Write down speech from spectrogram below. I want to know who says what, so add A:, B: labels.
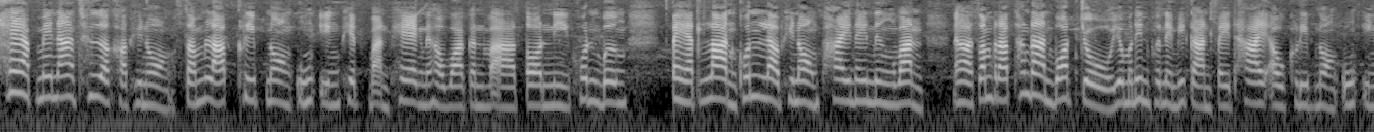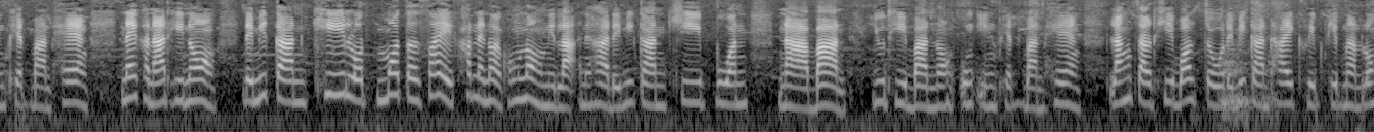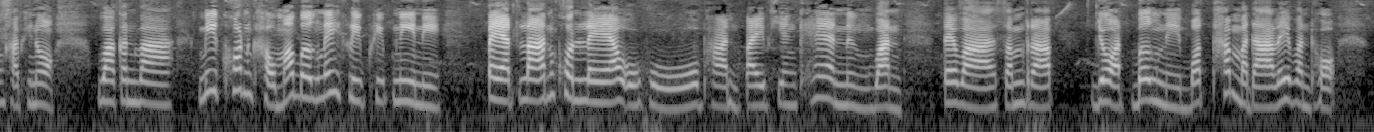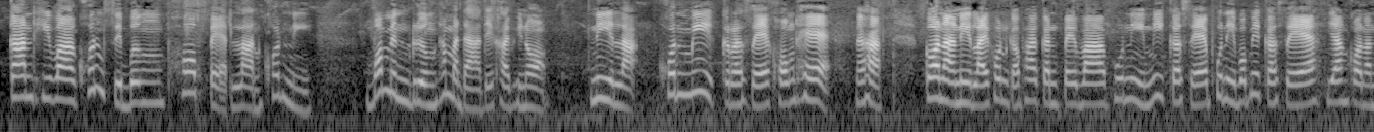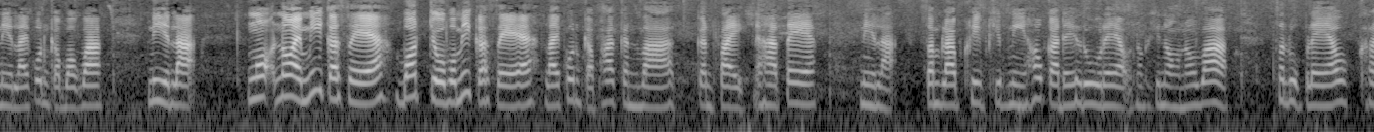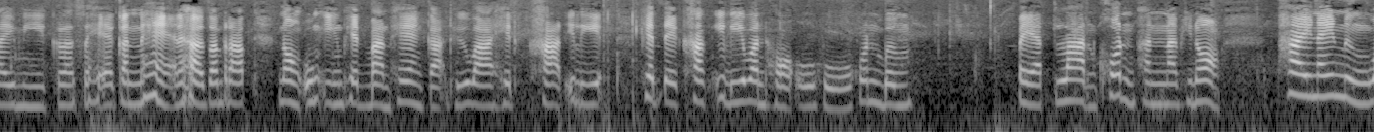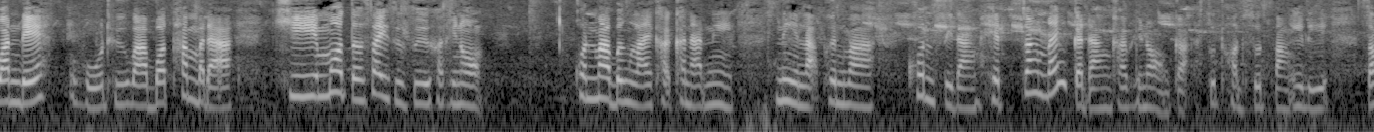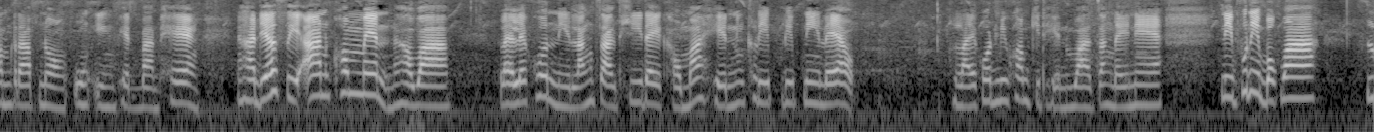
A: แทบไม่น่าเชื่อค่ะพี่น้องสำหรับคลิปน้องอุ้งอิงเพชรบานแพงนะคะว่ากันว่าตอนนี้คนเบิง 8 ล้านคนแล้วพี่น้องภายในหนึ่งวันนะคะสำหรับทางด้านบอสโจยมนินเพิ่นได้มีการไปถ่ายเอาคลิปน้องอุ้งอิงเพชรบานแพง ในขณะที่น้อง ได้มีการขี่รถมอเตอร์ไซค์คันหน้อยๆของน้องนี่ละนะคะได้มีการขี่ปวนหน้าบ้านอยู่ที่บ้านน้องอุ้งอิงเพชรบานแพง หลังจากที่บอสโจได้มีการถ่ายคลิปคลิปนั้นลงค่ะพี่น้องว่ากันว่ามีคนเขามาเบิงในคลิปคลิปนี้นี่ แปดล้านคนแล้ว โอ้โห ผ่านไปเพียงแค่หนึ่งวัน แต่ว่าสำหรับยอดเบิงนี่บอธรรมดาเลยวันเถาะการที่ว่าคนสิเบิงพ่อแปดล้านคนนี่บ่เป็นเรื่องธรรมดาเด้ค่ะพี่น้อง นี่ละคนมีกระแสของแท้นะคะก่อนหน้านี้หลายคนก็พากันไปว่าผู้นี้มีกระแสผู้นี้บ่มีกระแสอย่างก่อนหน้านี้หลายคนก็บอกว่า นี่ละ เงาะน้อยมีกระแสบอสโจบ่มีกระแส หลายคนก็พากันว่ากันไปนะคะ แต่นี่ละสำหรับคลิปคลิปนี้เฮาก็ได้รู้แล้วนะพี่น้องเนาะว่าสรุปแล้วใครมีกระแสกันแน่นะคะสำหรับน้องอุ้งอิงเพชรบานแพงกะ ถือว่าเฮ็ดขาดอิลีเฮ็ดเด็กคักอิลีวันเถาะโอ้โห คนเบิงแปดล้านคนพันนะพี่น้อง ภายในหนึ่งวันเด้โอ้โห ถือว่าบอสธรรมดาขี่มอเตอร์ไซค์ซื้อๆค่ะพี่น้อง คนมาเบิ่งหลายค่ะ ขนาดนี้ นี่ละเพื่อนว่าคนสีดังเฮ็ดจังได้กระดังค่ะพี่น้องกะสุดฮอตสุดปังอีหลีสำหรับน้องอุงอิงเพชรบานแพงนะคะเดี๋ยวสีอ่านคอมเมนต์นะคะว่าหลายๆคนนี่หลังจากที่ได้เขามาเห็นคลิปคลิปนี้แล้ว หลายคนมีความคิดเห็นว่าจังใดแน่ นี่ผู้นี้บอกว่า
